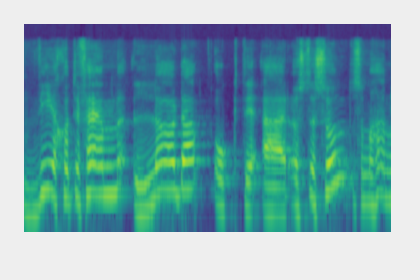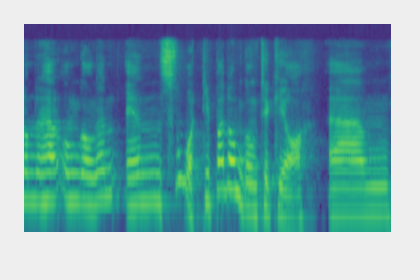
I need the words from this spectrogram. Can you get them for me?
V75 lördag och det är Östersund som har hand om den här omgången. En svårtippad omgång tycker jag. Um,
